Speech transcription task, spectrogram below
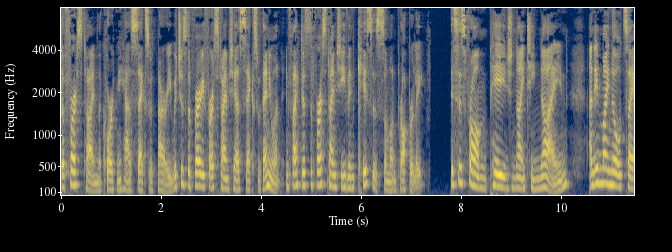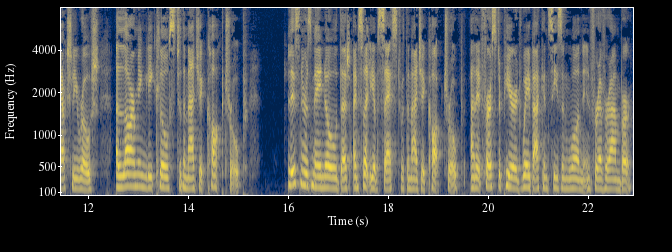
the first time that Courtney has sex with Barry, which is the very first time she has sex with anyone. In fact, it's the first time she even kisses someone properly. This is from page 99, and in my notes I actually wrote, alarmingly close to the magic cock trope. Listeners may know that I'm slightly obsessed with the magic cock trope, and it first appeared way back in season one in Forever Amber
